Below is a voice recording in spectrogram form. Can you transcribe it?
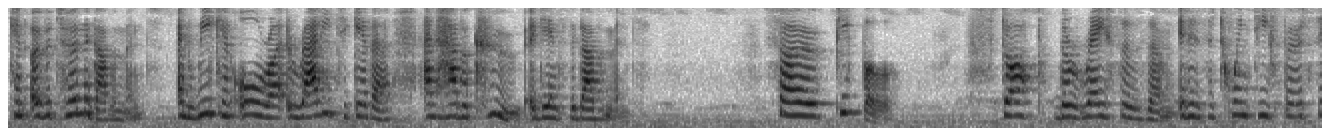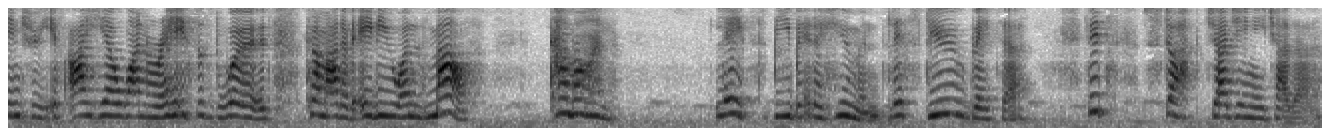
can overturn the government. And we can all rally together and have a coup against the government. So, people, Stop the racism. It is the 21st century. If I hear one racist word come out of anyone's mouth, come on. Let's be better humans. Let's do better. Let's stop judging each other.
